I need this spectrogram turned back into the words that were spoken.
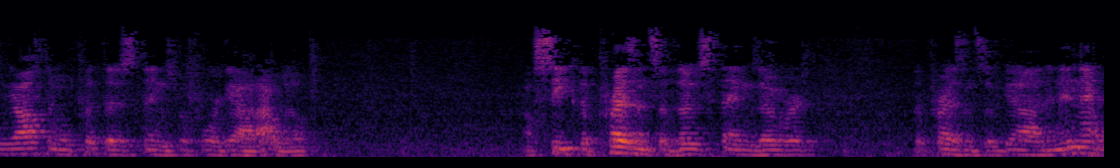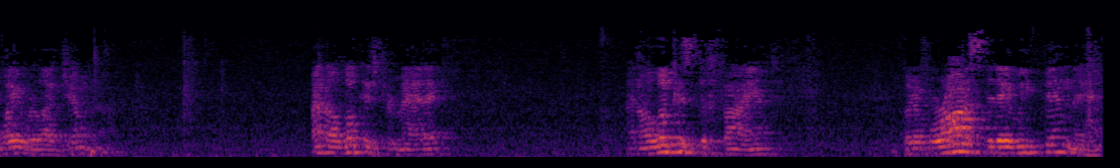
We often will put those things before God. I will. I'll seek the presence of those things over the presence of God. And in that way, we're like Jonah. I know look as dramatic. I know look as defiant. But if we're honest today, we've been there.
